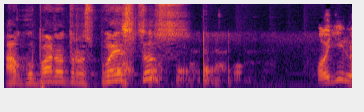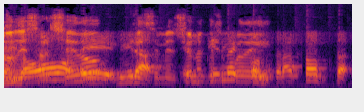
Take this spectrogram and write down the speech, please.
a ocupar otros puestos. Oye, lo de Salcedo, eh, se menciona que tiene contrato hasta,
